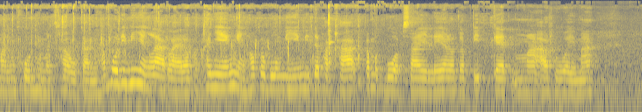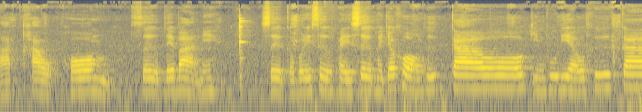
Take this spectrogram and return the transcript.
มันคนให้มันเข้ากันครับโบไดีมีอย่างหลากหลายแล้วผักขะแยงอย่างเขากระบูมีมีแต่ผักคะก็หมักบวบใส่แล้วแล้วก็ปิดแก๊สมาเอาถ้วยมาตักเข้าพร้อมเสิร์ฟได้บ้านนี่เสิร์ฟกับบริเสิร์ฟไผเสิร์ฟให้เจ้าของคือเกากินผู้เดียวคือเกา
